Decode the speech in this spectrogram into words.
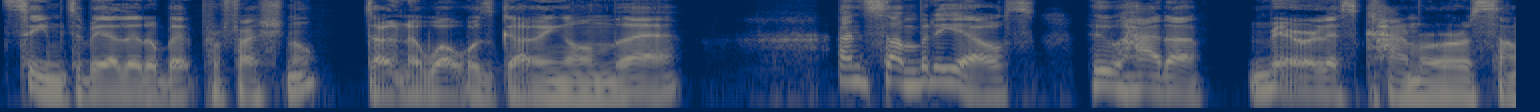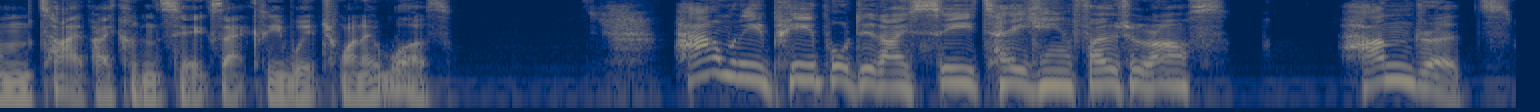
seemed to be a little bit professional. Don't know what was going on there. And somebody else who had a mirrorless camera of some type. I couldn't see exactly which one it was. How many people did I see taking photographs? Hundreds.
